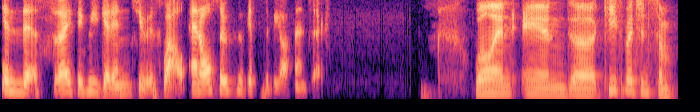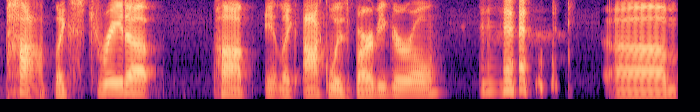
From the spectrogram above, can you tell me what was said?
in this that I think we get into as well. And also who gets to be authentic. Well, and and uh, Keith mentioned some pop, like straight up pop, like Aqua's Barbie Girl, um,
